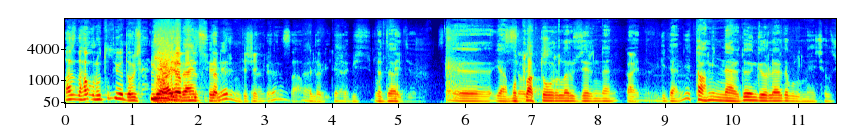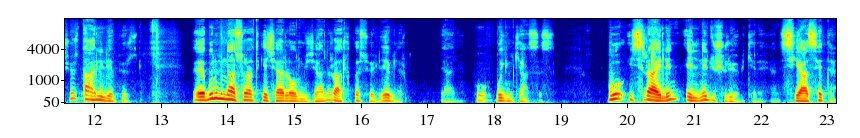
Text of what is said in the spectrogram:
Az daha unutuluyordu hocam. Niye hayır, ben söylerim. Tabii. Teşekkür Yani ederim. Sağ olun. Elbette Tabii yani biz burada- e, ya Size mutlak doğrular üzerinden Gayet giden değil, tahminlerde, öngörülerde bulunmaya çalışıyoruz. Tahlil yapıyoruz. Ee, bunun bundan sonra artık geçerli olmayacağını rahatlıkla söyleyebilirim. Bu, bu imkansız. Bu İsrail'in elini düşürüyor bir kere. Yani siyaseten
